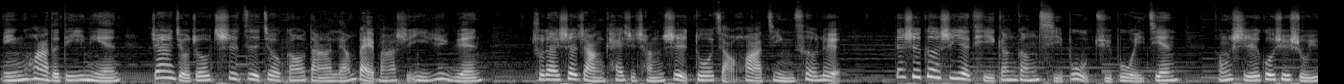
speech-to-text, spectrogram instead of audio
民营化的第一年，JR 九州赤字就高达两百八十亿日元。初代社长开始尝试多角化经营策略，但是各事业体刚刚起步，举步维艰。同时，过去属于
